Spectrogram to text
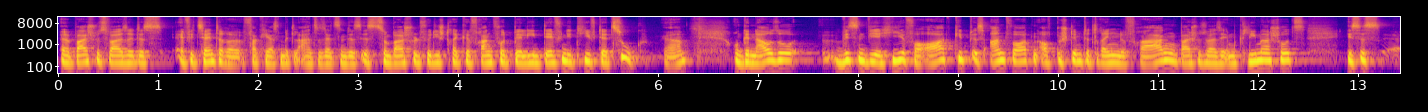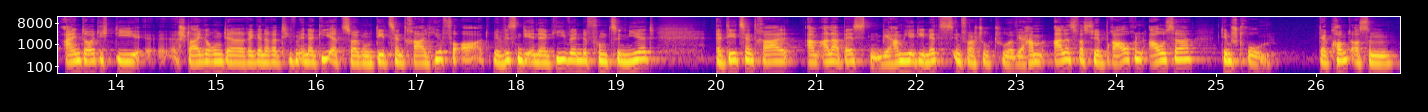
äh, beispielsweise das effizientere Verkehrsmittel einzusetzen. Das ist zum Beispiel für die Strecke Frankfurt-Berlin definitiv der Zug. Ja? Und genauso wissen wir hier vor Ort, gibt es Antworten auf bestimmte drängende Fragen, beispielsweise im Klimaschutz, ist es eindeutig die äh, Steigerung der regenerativen Energieerzeugung dezentral hier vor Ort. Wir wissen, die Energiewende funktioniert äh, dezentral am allerbesten. Wir haben hier die Netzinfrastruktur. Wir haben alles, was wir brauchen, außer dem Strom. Der kommt aus dem,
